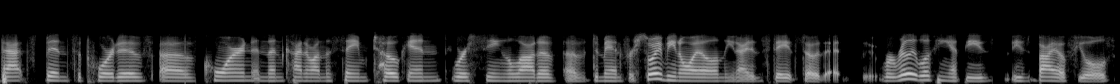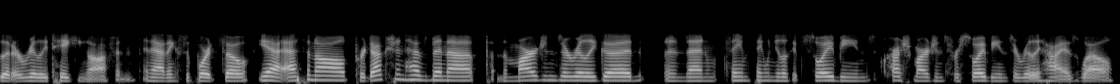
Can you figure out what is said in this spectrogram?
that's been supportive of corn. And then, kind of on the same token, we're seeing a lot of, of demand for soybean oil in the United States. So that we're really looking at these these biofuels that are really taking off and, and adding support. So yeah, ethanol production has been up. The margins are really good. And then same thing when you look at soybeans, crush margins for soybeans are really high as well.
